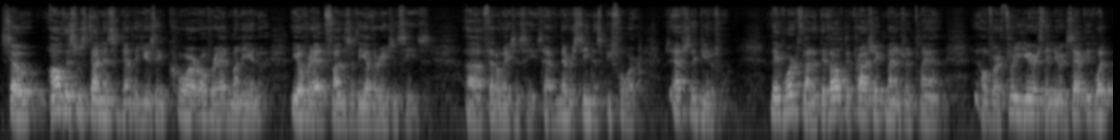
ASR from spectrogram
So all this was done incidentally using Corps overhead money and the overhead funds of the other agencies, uh, federal agencies. I've never seen this before. It's absolutely beautiful. They worked on it, developed a project management plan. Over three years, they knew exactly what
